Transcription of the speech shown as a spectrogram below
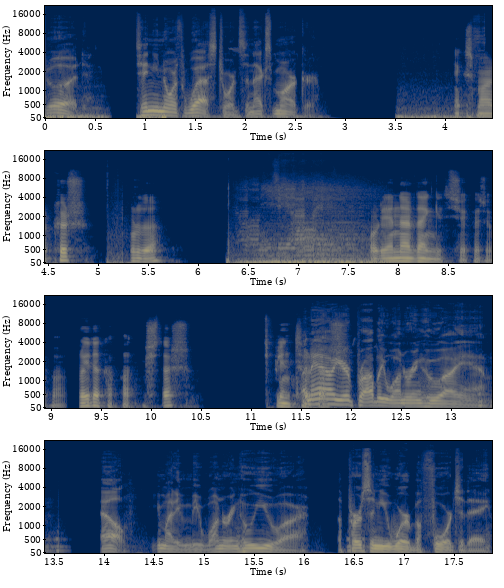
Good. Continue northwest towards the next marker. Next marker burada. Oraya nereden gidecek acaba? Burayı da kapatmışlar. Splinter. now, you're probably wondering who I am. Hell, you might even be wondering who you are. The person you were before today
